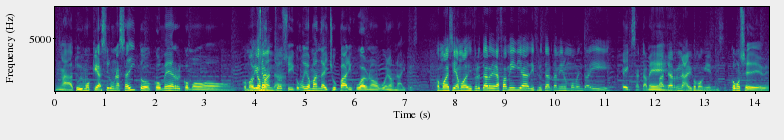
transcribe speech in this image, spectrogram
Nada, tuvimos que hacer un asadito, comer como. Como Dios manda. Sí, como Dios manda y chupar y jugar unos buenos naipes. Como decíamos, disfrutar de la familia, disfrutar también un momento ahí Exactamente. paternal, como quien dice. ¿Cómo se debe?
